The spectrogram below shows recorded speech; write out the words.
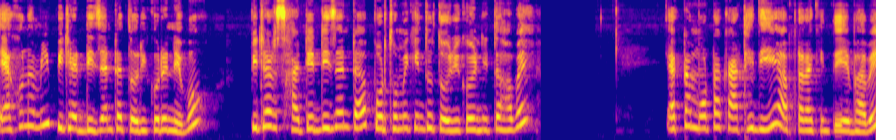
এখন আমি পিঠার ডিজাইনটা তৈরি করে নেব। পিঠার সাইটের ডিজাইনটা প্রথমে কিন্তু তৈরি করে নিতে হবে। একটা মোটা কাঠি দিয়ে আপনারা কিন্তু এভাবে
